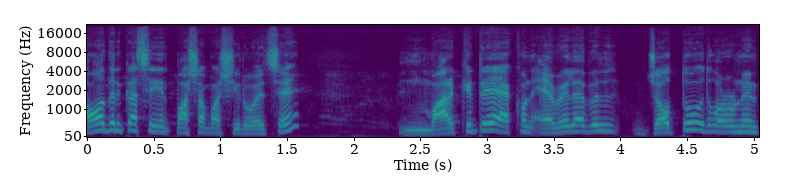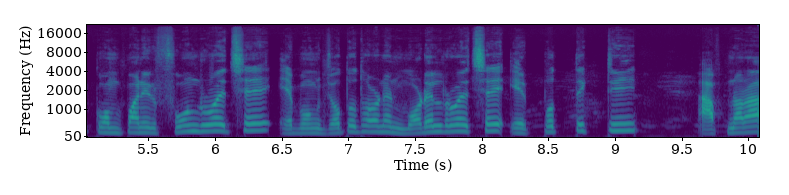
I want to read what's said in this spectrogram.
আমাদের কাছে এর পাশাপাশি রয়েছে। মার্কেটে এখন অ্যাভেলেবেল যত ধরনের কোম্পানির ফোন রয়েছে এবং যত ধরনের মডেল রয়েছে, এর প্রত্যেকটি আপনারা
